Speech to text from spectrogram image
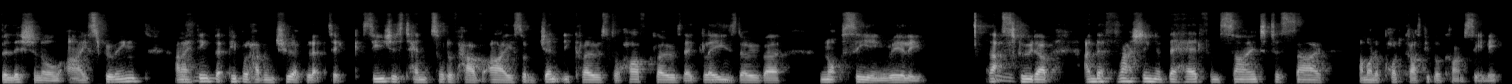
volitional eye screwing. And mm-hmm. I think that people having true epileptic seizures tend to sort of have eyes sort of gently closed or half closed. They're glazed over, not seeing really. That's mm. screwed up, and the thrashing of the head from side to side. I'm on a podcast, people can't see me.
